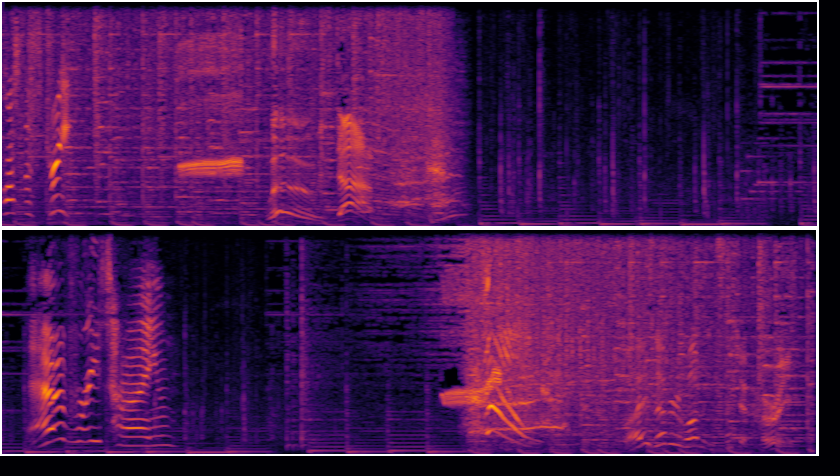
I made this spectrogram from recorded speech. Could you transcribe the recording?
across the street. Whoa, stop! Every time. Go! Why is everyone in such a hurry?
